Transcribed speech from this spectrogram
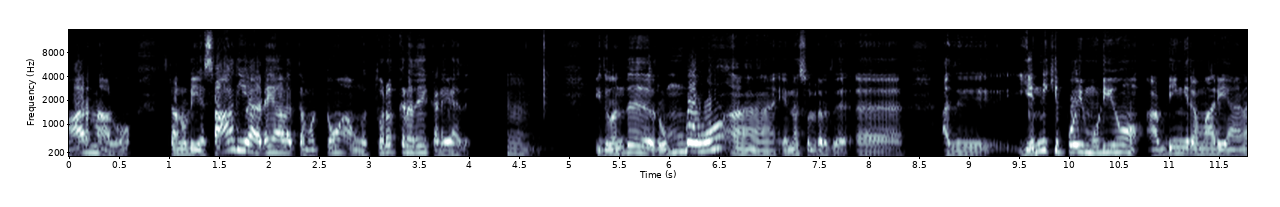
மாறினாலும் தன்னுடைய சாதிய அடையாளத்தை மட்டும் அவங்க துறக்கிறதே கிடையாது. இது வந்து ரொம்பவும் என்ன சொல்றது அது என்னைக்கு போய் முடியும் அப்படிங்கிற மாதிரியான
